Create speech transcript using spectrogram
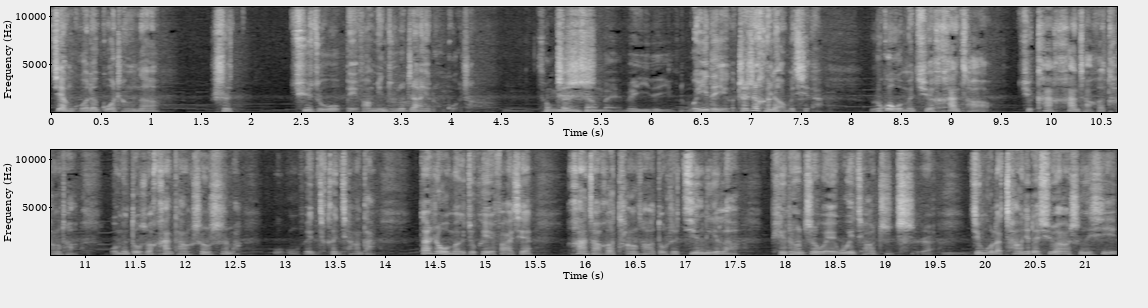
建国的过程呢，是驱逐北方民族的这样一种过程。从南向北唯一的一个，唯一的一个，这是很了不起的。如果我们去汉朝去看汉朝和唐朝，我们都说汉唐盛世嘛，武功很很强大，但是我们就可以发现，汉朝和唐朝都是经历了。平城之围，魏桥之耻，经过了长期的休养生息，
